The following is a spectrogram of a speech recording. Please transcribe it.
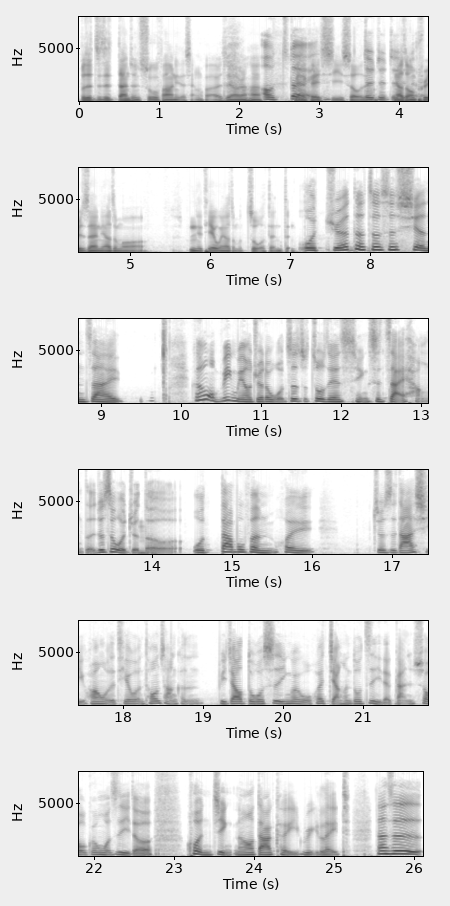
不是只是单纯抒发你的想法，而是要让它哦，变得可以吸收的。对对对，你要怎么 present？你要怎么？你的贴文要怎么做等等？我觉得这是现在，可是我并没有觉得我这做这件事情是在行的。就是我觉得我大部分会，就是大家喜欢我的贴文，通常可能比较多是因为我会讲很多自己的感受跟我自己的困境，然后大家可以 relate。但是，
